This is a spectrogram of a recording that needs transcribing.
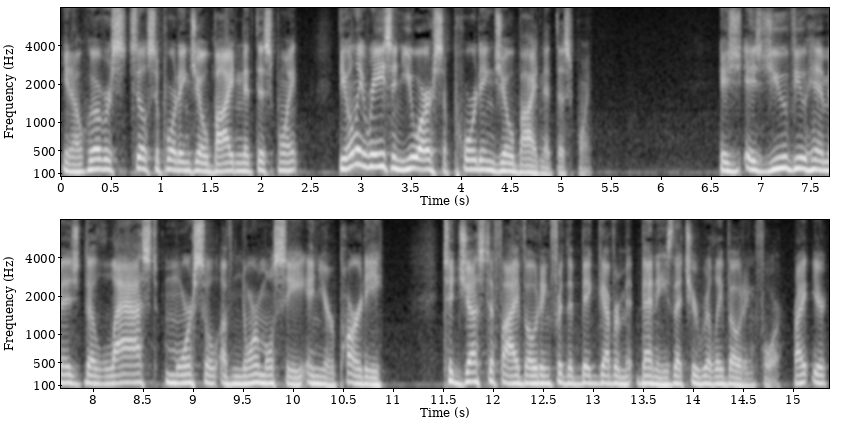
you know, whoever's still supporting Joe Biden at this point, the only reason you are supporting Joe Biden at this point is is you view him as the last morsel of normalcy in your party to justify voting for the big government bennies that you're really voting for, right? You're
